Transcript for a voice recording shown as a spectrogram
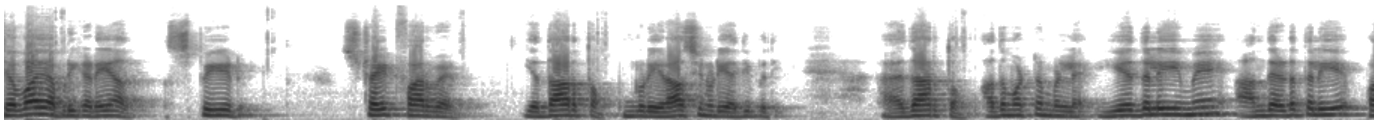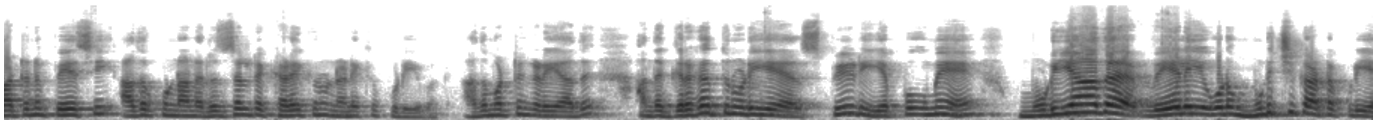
செவ்வாய் அப்படி கிடையாது. ஸ்பீடு ஸ்ட்ரைட் ஃபார்வேர்டு யதார்த்தம் உங்களுடைய ராசினுடைய அதிபதி. யதார்த்தம். அது மட்டும் இல்லை எதுலேயுமே அந்த இடத்துலையே பாட்டுன்னு பேசி அதற்குண்டான ரிசல்ட்டை கிடைக்கணும்னு நினைக்கக்கூடியவங்க. அது மட்டும் கிடையாது அந்த கிரகத்தினுடைய ஸ்பீடு எப்போவுமே முடியாத வேலையை கூட முடிச்சு காட்டக்கூடிய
